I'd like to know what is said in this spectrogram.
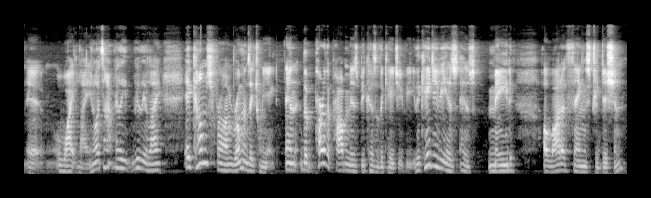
uh, white lie. You know, it's not really really a lie. It comes from Romans 8:28, and the part of the problem is because of the KJV. The KJV has has made a lot of things tradition,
